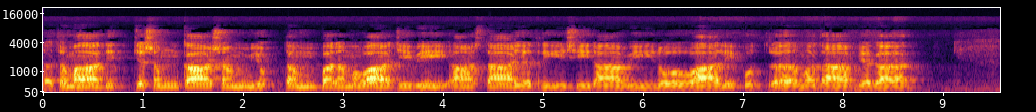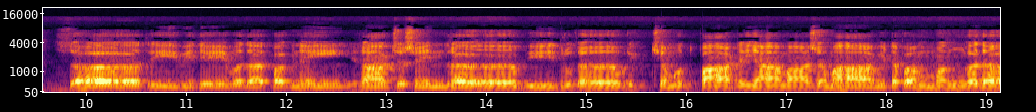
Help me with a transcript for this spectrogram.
रथमादित्यशङ्काशं युक्तं परमवाजिभिः आस्ताय त्रिशिरा वीरो वालिपुत्रमथाभ्यगात् स त्रिविदेवदर्पघ्नैः राक्षसेन्द्रभिधृतः वृक्षमुत्पाटयामाश महाविटपम् अङ्गदः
